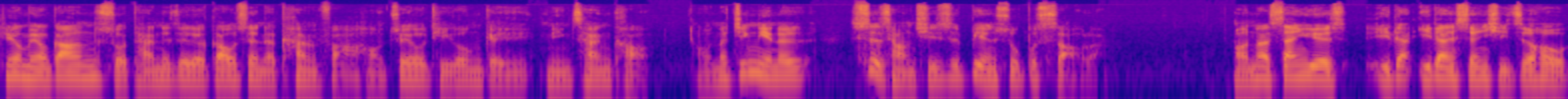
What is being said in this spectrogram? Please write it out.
听众朋友刚刚所谈的这个高盛的看法，哈，最后提供给您参考。好，那今年的市场其实变数不少了。好，那三月一旦一旦升息之后，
